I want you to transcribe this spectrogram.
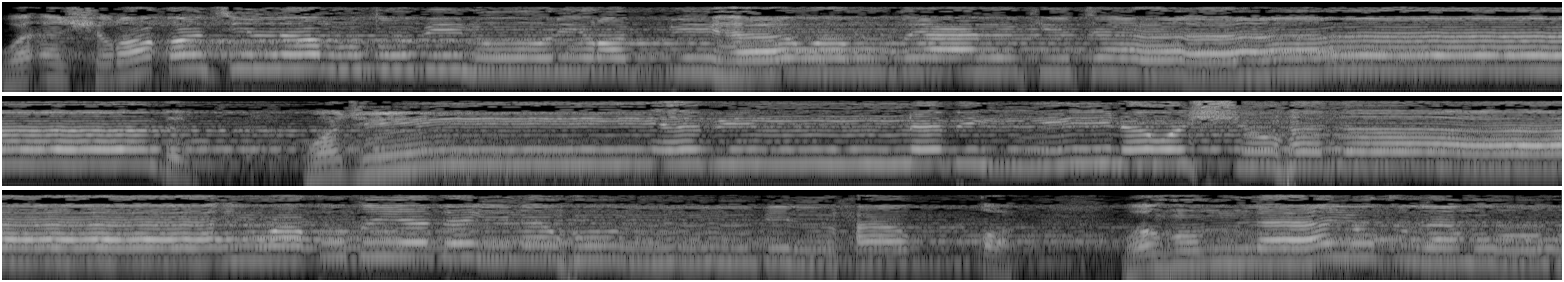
وأشرقت الأرض بنور ربها ووضع الكتاب وجيء بالنبيين والشهداء وهم لا يظلمون.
